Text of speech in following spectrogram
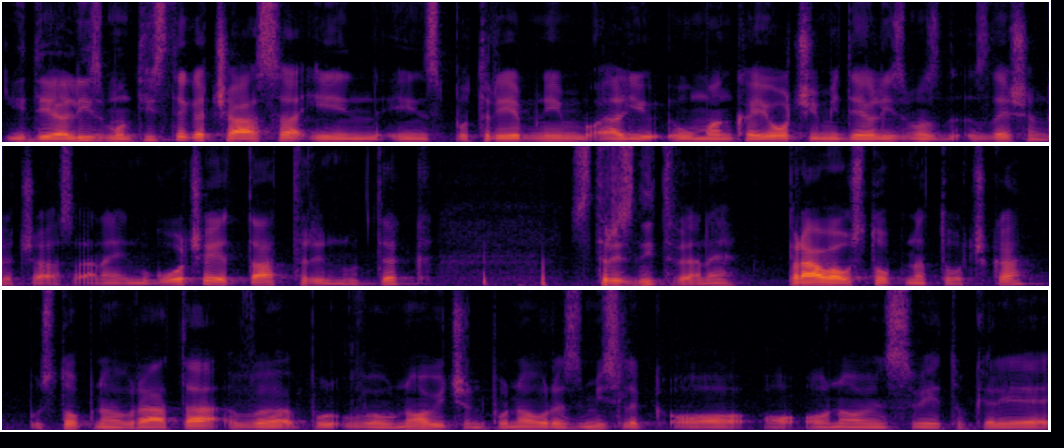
idealizmom tistega časa in, in s potrebnim ali umankajočim idealizmom zd- zdajšnjega časa. Ne. In mogoče je ta trenutek streznitve, ne, prava vstopna točka, vstopna vrata v, v novičen ponov razmislek o, o, o novem svetu, ker je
